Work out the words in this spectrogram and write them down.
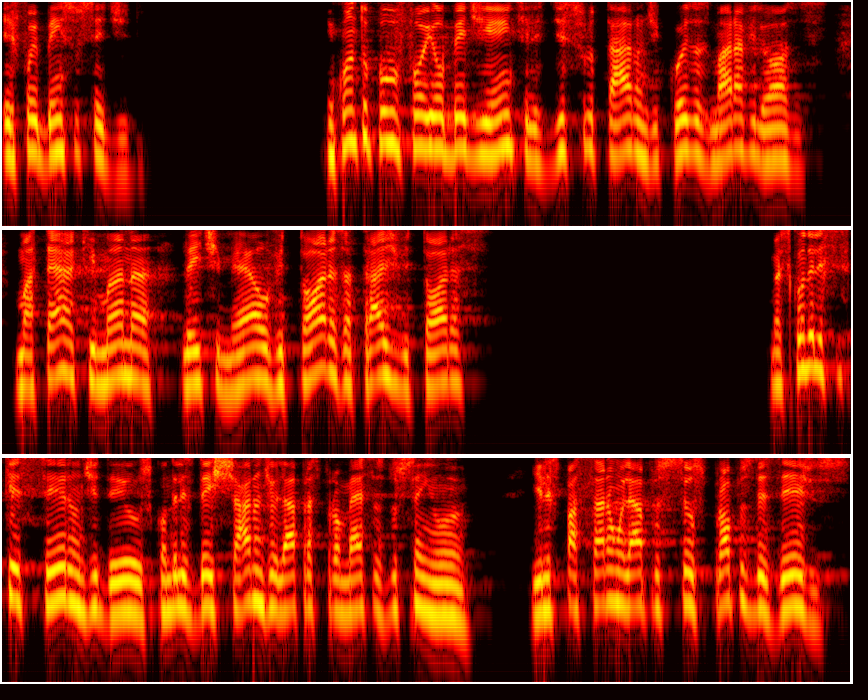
ele foi bem sucedido. Enquanto o povo foi obediente, eles desfrutaram de coisas maravilhosas. Uma terra que emana leite e mel, vitórias atrás de vitórias. Mas quando eles se esqueceram de Deus, quando eles deixaram de olhar para as promessas do Senhor, e eles passaram a olhar para os seus próprios desejos,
